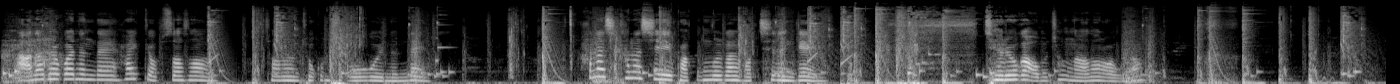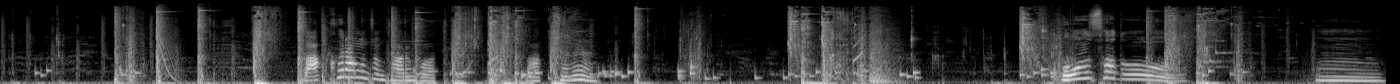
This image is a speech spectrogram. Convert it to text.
안 하려고 했는데 할 게 없어서 저는 조금씩 모으고 있는데 하나씩 하나씩 박물관에 바치는 게 재료가 엄청 나더라고요. 마크랑은 좀 다른 것 같아요. 마크는 몬스터도 음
